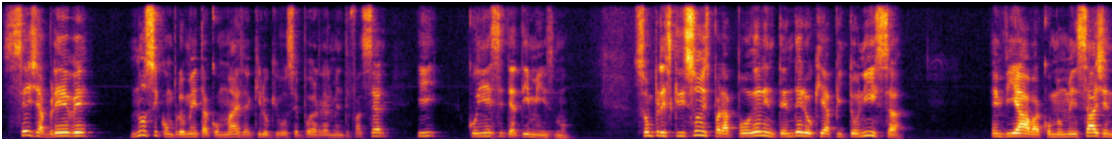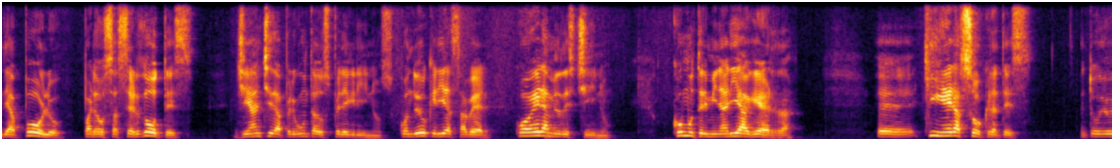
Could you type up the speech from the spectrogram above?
Seja breve, não se comprometa com mais daquilo que você pode realmente fazer e conhece-te a ti mesmo são prescrições para poder entender o que a pitonisa enviava como mensagem de Apolo para os sacerdotes diante da pergunta dos peregrinos, quando eu queria saber qual era meu destino, como terminaria a guerra, eh, quem era Sócrates. Então eu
